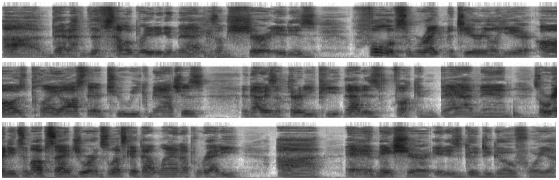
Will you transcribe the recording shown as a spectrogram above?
uh, that I'm celebrating in that because I'm sure it is full of some right material here. Oh, his playoffs, they're two week matches. And now he's a 30 Pete. That is fucking bad, man. So we're gonna need some upside, Jordan. So let's get that lineup ready uh, and make sure it is good to go for you.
